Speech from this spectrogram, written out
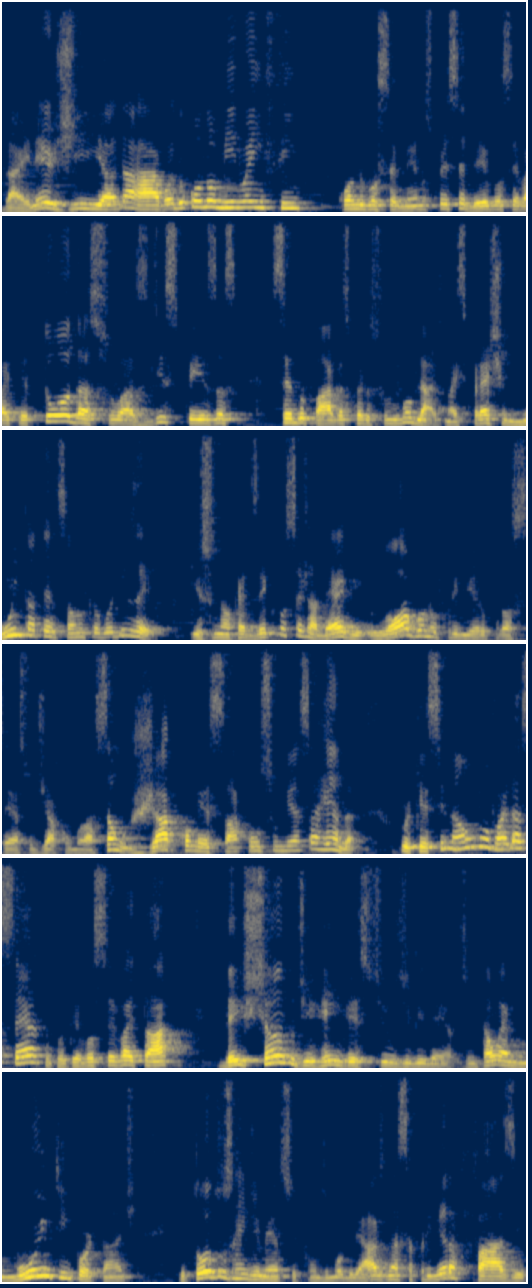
da energia, da água, do condomínio, enfim. Quando você menos perceber, você vai ter todas as suas despesas sendo pagas pelos fundos imobiliários. Mas preste muita atenção no que eu vou dizer. Isso não quer dizer que você já deve, logo no primeiro processo de acumulação, já começar a consumir essa renda. Porque senão não vai dar certo, porque você vai estar tá deixando de reinvestir os dividendos. Então é muito importante que todos os rendimentos de fundos imobiliários nessa primeira fase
